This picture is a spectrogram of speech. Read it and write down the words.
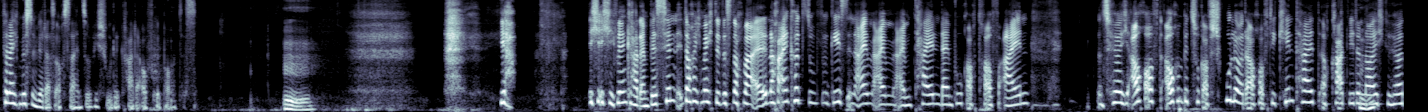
vielleicht müssen wir das auch sein, so wie Schule gerade aufgebaut ist. Mhm. Ja, ich, ich, ich bin gerade ein bisschen, doch ich möchte das noch mal, äh, noch ein kurz, du gehst in einem, einem, einem Teil in deinem Buch auch drauf ein. Das höre ich auch oft, auch in Bezug auf Schule oder auch auf die Kindheit, auch gerade wieder mhm. neulich gehört.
